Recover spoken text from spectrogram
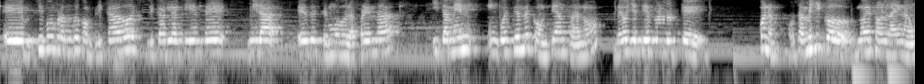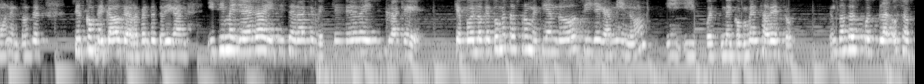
eh, sí fue un proceso complicado explicarle al cliente, mira, es de este modo la prenda. Y también en cuestión de confianza, ¿no? De, oye, sí es verdad que, bueno, o sea, México no es online aún, entonces sí es complicado que de repente te digan, y si me llega, y si será que me quede, y si será que, que pues lo que tú me estás prometiendo sí llega a mí, ¿no? Y, y pues me convenza de eso. Entonces, pues, o sea,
